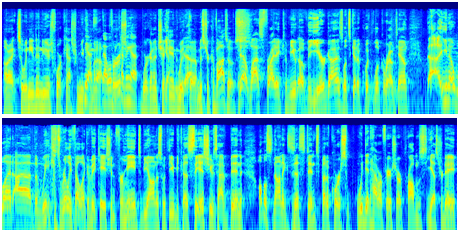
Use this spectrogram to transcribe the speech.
All right, so we need a New Year's forecast from you yes, coming up. that will First, be coming up. we're going to check yeah. in with yeah. uh, Mr. Cavazos. Yeah, last Friday commute of the year, guys. Let's get a quick look around town. Uh, you know what? Uh, the week has really felt like a vacation for me, to be honest with you, because the issues have been almost non-existent. But of course, we did have our fair share of problems yesterday,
